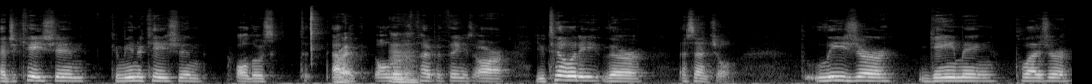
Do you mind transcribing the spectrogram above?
education, communication, all those t- Right. all those Mhm. type of things are utility, they're essential. Leisure, gaming, pleasure,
